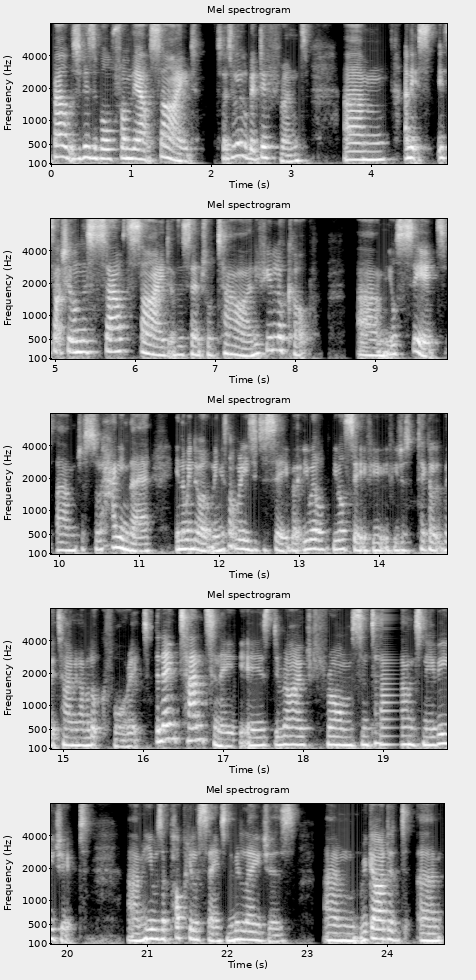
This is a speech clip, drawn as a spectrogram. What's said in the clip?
bell that's visible from the outside, so it's a little bit different. Um, and it's it's actually on the south side of the central tower. And if you look up um, you'll see it um, just sort of hanging there in the window opening. It's not very easy to see, but you will you will see if you if you just take a little bit of time and have a look for it. The name Tantony is derived from St Anthony of Egypt. Um, he was a popular saint in the Middle Ages, um, regarded um,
